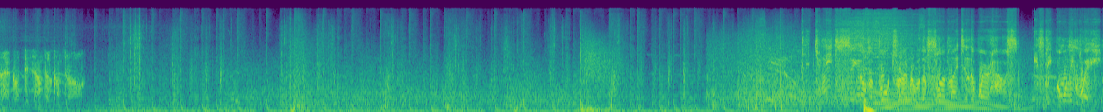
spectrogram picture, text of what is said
I got this under control. You need to signal the boat driver with the floodlights in the warehouse. It's the only way.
